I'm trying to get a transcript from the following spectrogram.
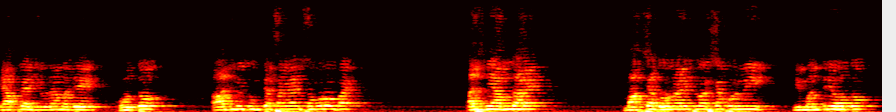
हे आपल्या जीवनामध्ये होतो. आज मी तुमच्या सगळ्यांसमोर उभा आहे. आज मी आमदार आहे. मागच्या दोन अडीच वर्षापूर्वी मी मंत्री होतो.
